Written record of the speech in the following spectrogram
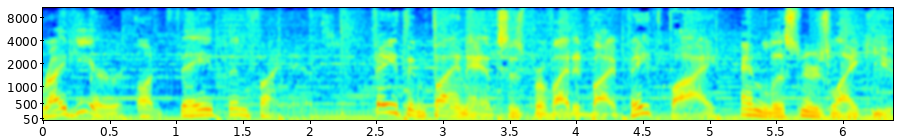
right here on Faith and Finance. Faith and Finance is provided by Faith Fi and listeners like you.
